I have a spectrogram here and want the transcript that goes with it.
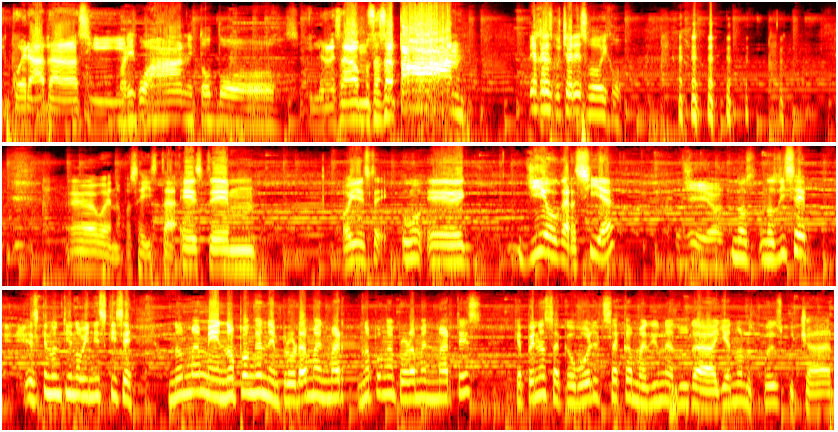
Encueradas y. marihuana y todo. Y le rezábamos a Satán. Deja de escuchar eso, hijo. Eh, bueno, pues ahí está. Este. mm, oye, este. uh, eh, Gio García Gio. nos, nos dice. Es que no entiendo bien, es que dice. No mames, no pongan en programa en mar, no pongan programa en martes. Que apenas acabó el sácame de una duda, ya no los puedo escuchar.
